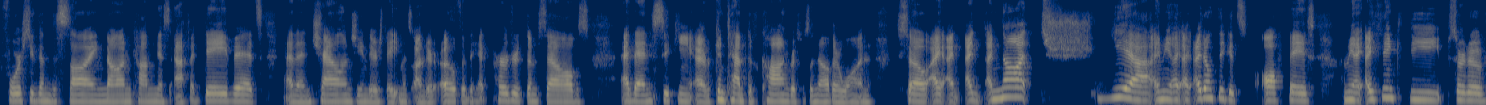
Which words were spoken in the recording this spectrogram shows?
forcing them to sign non communist affidavits, and then challenging their statements under oath that they had perjured themselves, and then seeking uh, contempt of Congress was another one. So I, I, I I'm not, sh- yeah, I mean, I, I- I don't think it's off base. I mean, I, I think the sort of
